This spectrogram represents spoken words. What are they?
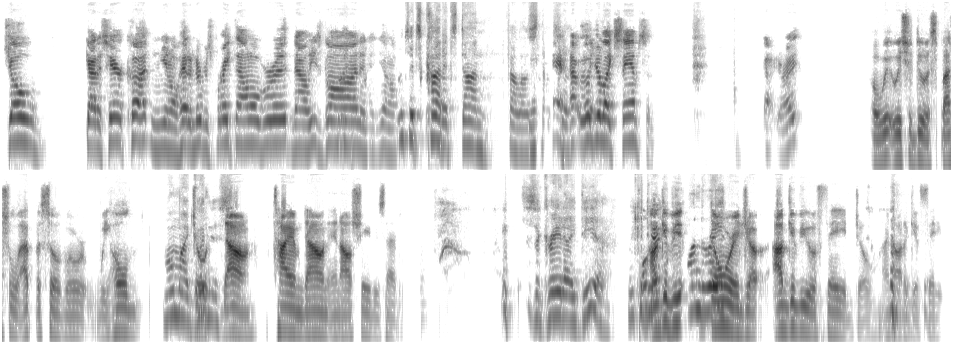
joe got his hair cut and you know had a nervous breakdown over it. Now he's gone and you know. Once it's cut it's done fellas yeah, well, you're like samson right oh we, we should do a special episode where we hold oh my joe goodness down tie him down and i'll shave his head this is a great idea we could. I'll give you. Don't worry, Joe. I'll give you a fade, Joe. I know how to give fade.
